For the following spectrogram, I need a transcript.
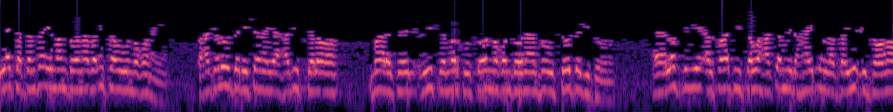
Iyo ka dambe iman doonaba inta uu noqonaya. Waxaa kaluu daliishanayaa xadiis kale oo maaragtay ciise markuu soo noqon doono amba uu soo degi doono lafdigii alfaadiisa waxaa ka mid ahayd in la dayici doono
